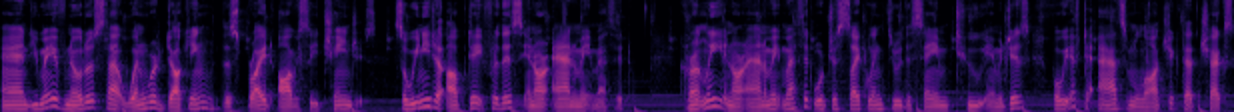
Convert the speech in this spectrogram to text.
And you may have noticed that when we're ducking, the sprite obviously changes. So we need to update for this in our animate method. Currently, in our animate method, we're just cycling through the same two images, but we have to add some logic that checks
